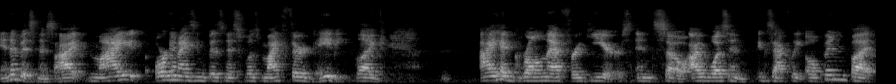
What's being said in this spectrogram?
in a business. I my organizing business was my third baby. Like I had grown that for years, and so I wasn't exactly open, but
